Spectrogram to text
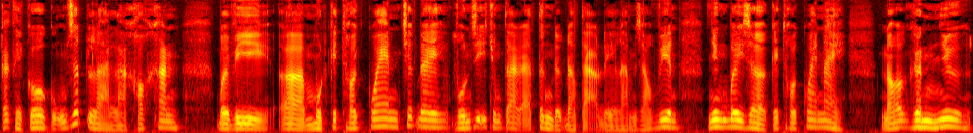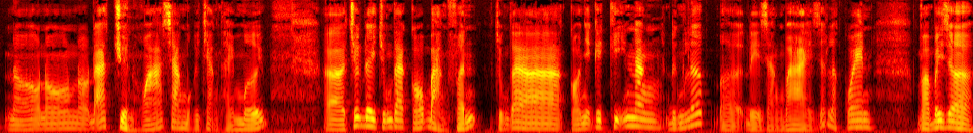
các thầy cô cũng rất là là khó khăn bởi vì à, một cái thói quen trước đây vốn dĩ chúng ta đã từng được đào tạo để làm giáo viên nhưng bây giờ cái thói quen này nó gần như nó nó nó đã chuyển hóa sang một cái trạng thái mới. À, trước đây chúng ta có bảng phấn, chúng ta có những cái kỹ năng đứng lớp ờ, để giảng bài rất là quen. Và bây giờ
